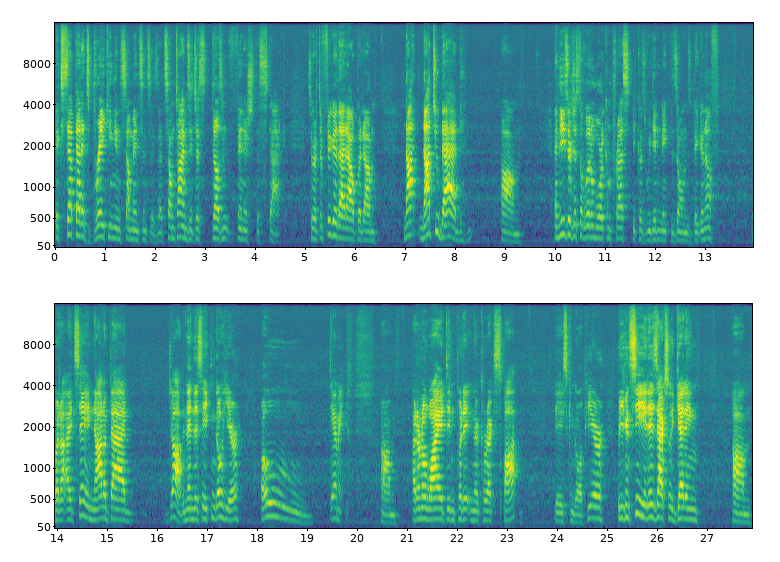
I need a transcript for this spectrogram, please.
except that it's breaking in some instances. That sometimes it just doesn't finish the stack. So we have to figure that out, but um, not not too bad. Um, and these are just a little more compressed because we didn't make the zones big enough. But I'd say not a bad job. And then this 8 can go here. Oh, damn it. Um, I don't know why it didn't put it in the correct spot. The ace can go up here. But you can see it is actually getting, um,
